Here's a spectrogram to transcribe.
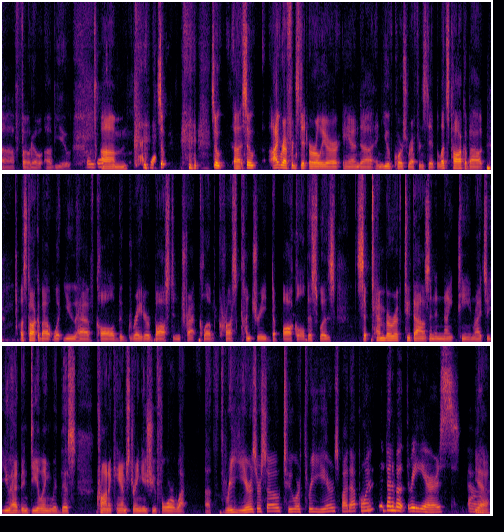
uh, photo of you. Um, so, so, uh, so I referenced it earlier, and uh, and you of course referenced it. But let's talk about let's talk about what you have called the Greater Boston Track Club cross country debacle. This was September of 2019, right? So you had been dealing with this chronic hamstring issue for what uh, three years or so, two or three years by that point. It's been about three years. Um, yeah,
